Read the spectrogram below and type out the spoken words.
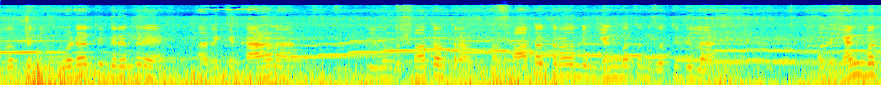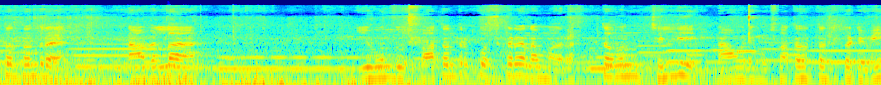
ಇವತ್ತು ನೀವು ಓಡಾಡ್ತಿದ್ದೀರಂದರೆ ಅದಕ್ಕೆ ಕಾರಣ ಈ ಒಂದು ಸ್ವಾತಂತ್ರ್ಯ. ಆ ಸ್ವಾತಂತ್ರ್ಯ ನಿಮ್ಗೆ ಹೆಂಗೆ ಬಂತಂದು ಗೊತ್ತಿದ್ದಿಲ್ಲ. ಅದು ಹೆಂಗೆ ಬಂತಂತಂದ್ರೆ ನಾವೆಲ್ಲ ಈ ಒಂದು ಸ್ವಾತಂತ್ರ್ಯಕ್ಕೋಸ್ಕರ ನಮ್ಮ ರಕ್ತವನ್ನು ಚೆಲ್ಲಿ ನಾವು ನಿಮ್ಗೆ ಸ್ವಾತಂತ್ರ್ಯ ತಂದುಕೊಟ್ಟಿವಿ.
